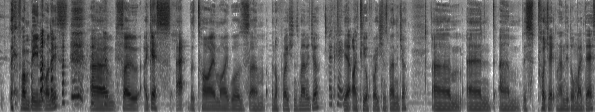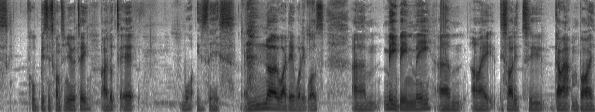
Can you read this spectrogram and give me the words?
if I'm being honest. Um, so I guess at the time I was um, an operations manager. Okay. Yeah, IT operations manager. Um, and um, this project landed on my desk called Business Continuity. I looked at it. What is this? I had no idea what it was. Um, me being me, um, I decided to go out and buy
